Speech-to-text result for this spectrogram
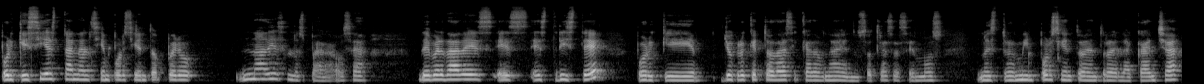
porque sí están al 100%, pero nadie se los paga. O sea, de verdad es, es, es triste porque yo creo que todas y cada una de nosotras hacemos nuestro mil por ciento dentro de la cancha,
